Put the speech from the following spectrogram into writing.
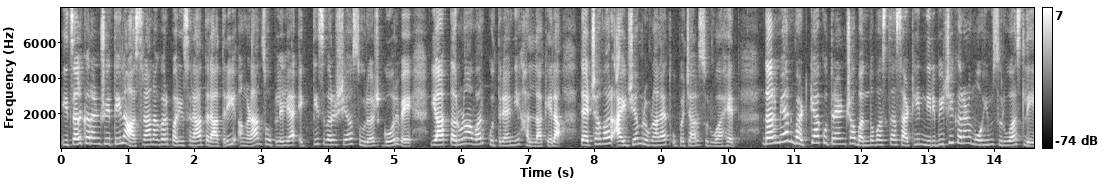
इचलकरंजीतील आसरानगर परिसरात रात्री अंगणात झोपलेल्या एकतीस वर्षीय सूरज गोरवे या तरुणावर कुत्र्यांनी हल्ला केला. त्याच्यावर आयजीएम रुग्णालयात उपचार सुरू आहेत. दरम्यान भटक्या कुत्र्यांच्या बंदोबस्तासाठी निर्बीजीकरण मोहीम सुरू असली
